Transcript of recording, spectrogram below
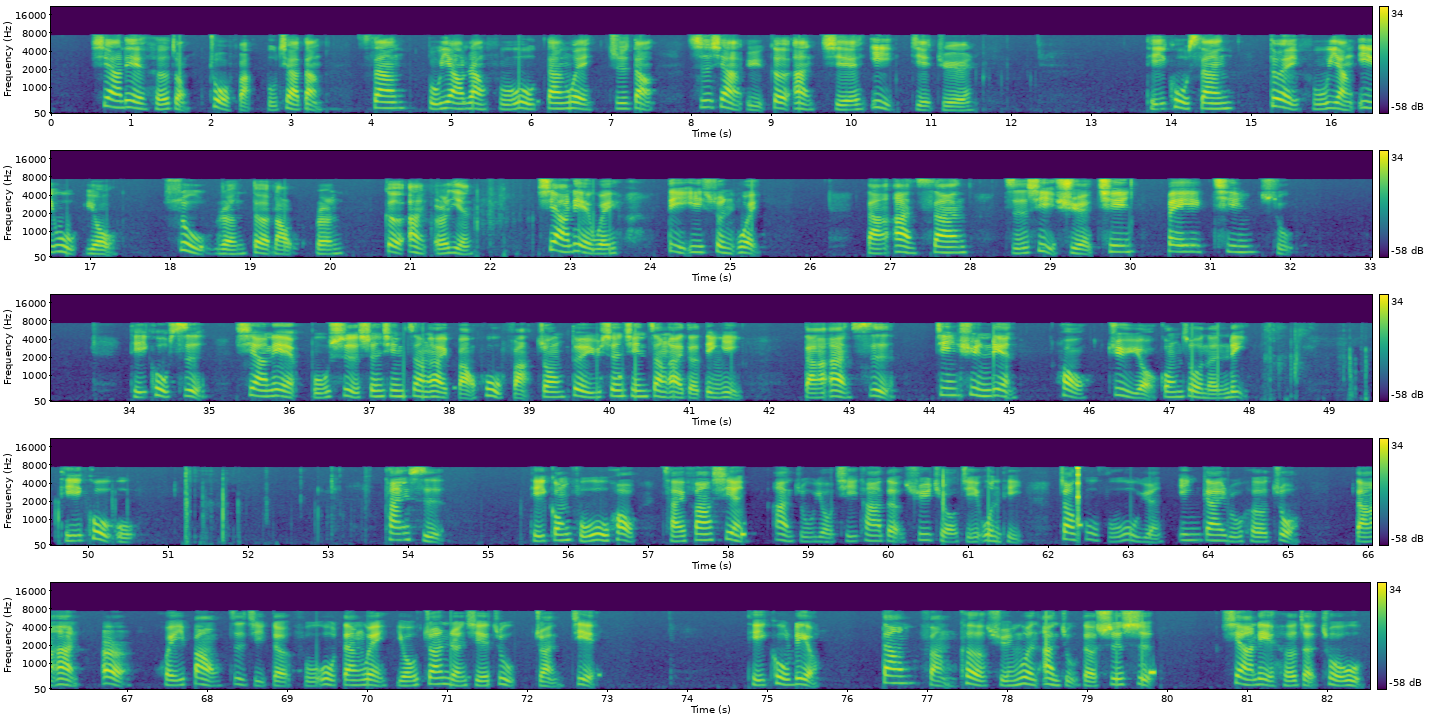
下列何种做法不恰当？三、不要让服务单位知道，私下与个案协议解决。题库三：对抚养义务有数人的老人个案而言。下列为第一顺位。答案三：直系血亲卑亲属。题库四：下列不是身心障碍保护法中对于身心障碍的定义。答案四：经训练后具有工作能力。题库五。开始提供服务后，才发现案主有其他的需求及问题，照顾服务员应该如何做？答案二：回报自己的服务单位，由专人协助转介。题库六：当访客询问案主的私事，下列何者错误？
